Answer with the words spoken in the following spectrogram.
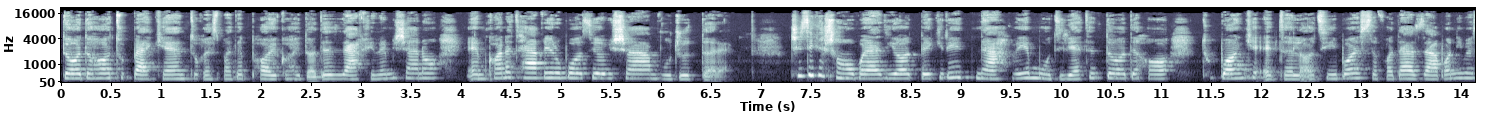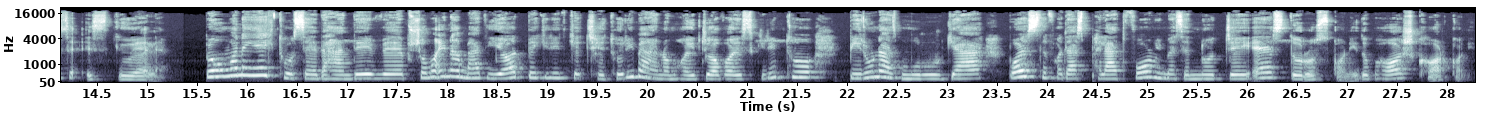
داده ها تو backend تو قسمت پایگاه داده ذخیره میشن و امکان تغییر و بازیابیش هم وجود داره چیزی که شما باید یاد بگیرید نحوه مدیریت داده ها تو بانک اطلاعاتی با استفاده از زبانی مثل SQL. به عنوان یک توسعه دهنده وب شما این هم باید یاد بگیرید که چطوری برنامه های JavaScript رو بیرون از مرورگر با استفاده از پلتفرمی مثل Node J درست کنید و باهاش کار کنید.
